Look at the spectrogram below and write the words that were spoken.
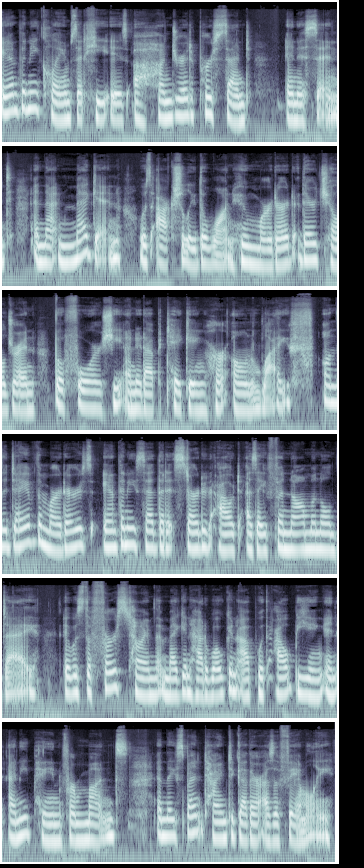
Anthony claims that he is 100% innocent and that Megan was actually the one who murdered their children before she ended up taking her own life. On the day of the murders, Anthony said that it started out as a phenomenal day. It was the first time that Megan had woken up without being in any pain for months, and they spent time together as a family.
